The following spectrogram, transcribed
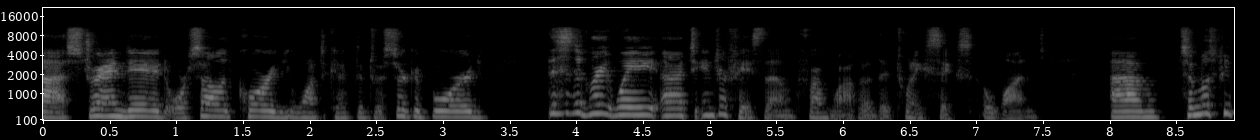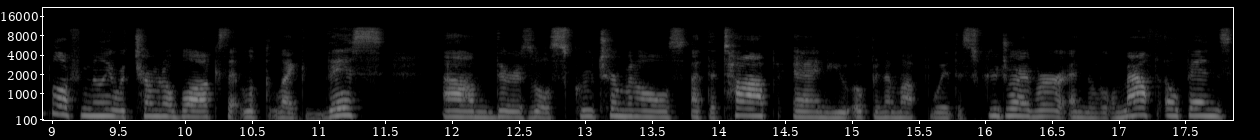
uh, stranded or solid core. You want to connect them to a circuit board. This is a great way uh, to interface them from Wago, the 2601. Um, so most people are familiar with terminal blocks that look like this. Um, there's little screw terminals at the top and you open them up with a screwdriver and the little mouth opens.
